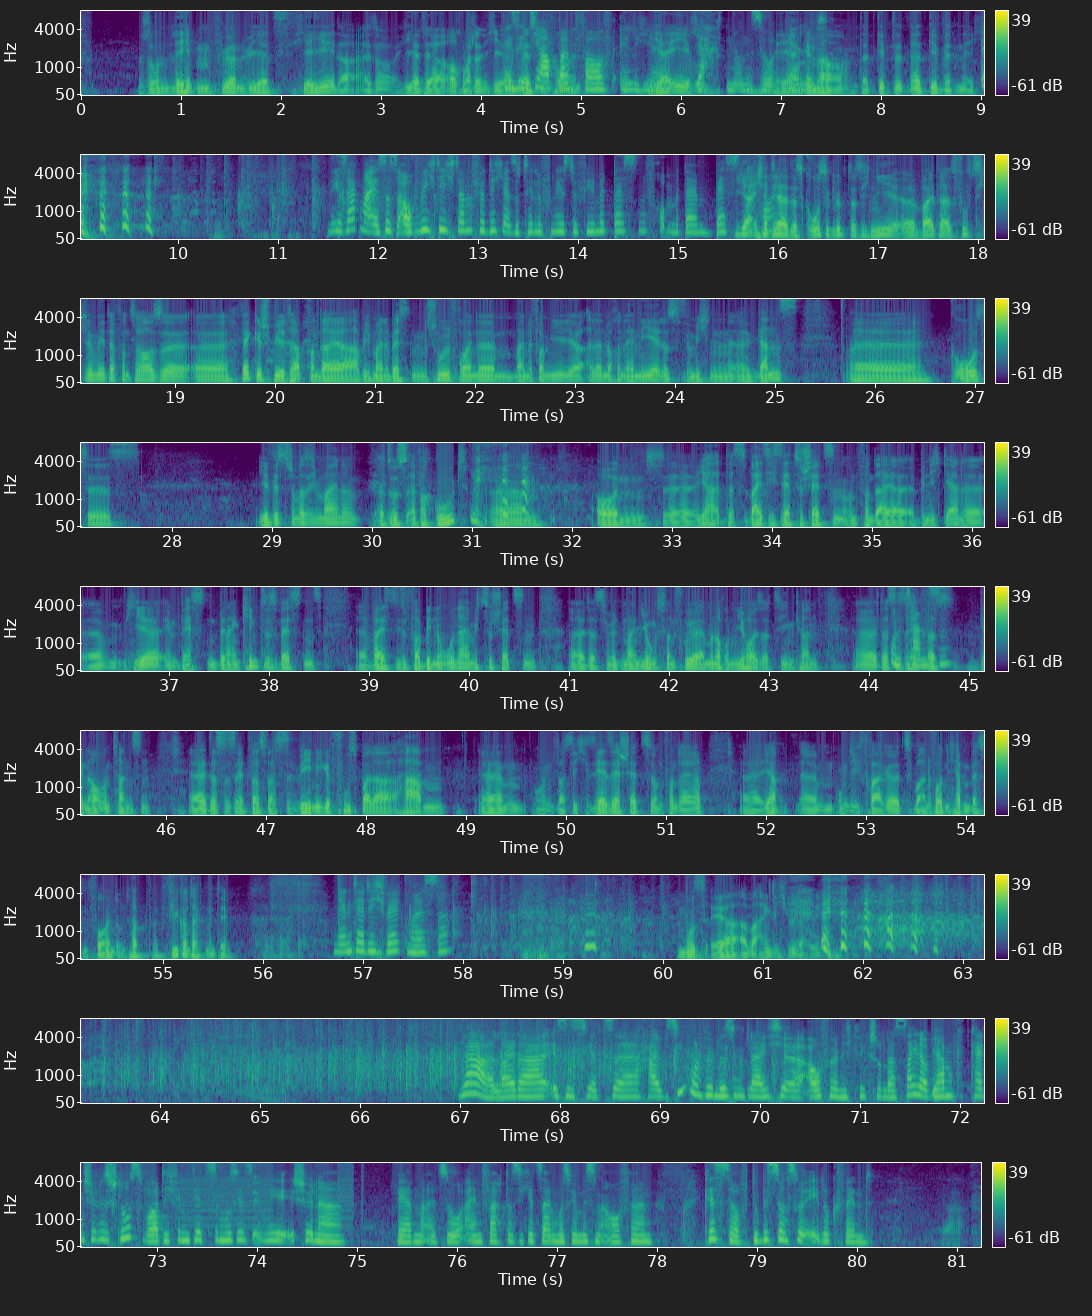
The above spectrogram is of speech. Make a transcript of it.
so ein Leben führen wie jetzt hier jeder. Also hier hat ja auch wahrscheinlich jeder Wir sind ja auch beim Freund. VfL hier. Ja, eben. Yachten und so, ja, ehrlich. genau. Das gibt es das gibt es nicht. Nee, sag mal, ist es auch wichtig dann für dich? Also telefonierst du viel mit, besten, mit deinem besten Ja, ich hatte ja das große Glück, dass ich nie äh, weiter als 50 Kilometer von zu Hause äh, weggespielt habe. Von daher habe ich meine besten Schulfreunde, meine Familie, alle noch in der Nähe. Das ist für mich ein äh, ganz äh, großes. Ihr wisst schon, was ich meine. Also es ist einfach gut. ähm, und äh, ja, das weiß ich sehr zu schätzen und von daher bin ich gerne ähm, hier im Westen, bin ein Kind des Westens, äh, weiß diese Verbindung unheimlich zu schätzen, äh, dass ich mit meinen Jungs von früher immer noch um die Häuser ziehen kann. Äh, das Und ist tanzen? etwas, genau, und tanzen. Äh, das ist etwas, was wenige Fußballer haben ähm, und was ich sehr, sehr schätze und von daher, äh, ja, ähm, um die Frage zu beantworten, ich habe einen besten Freund und habe viel Kontakt mit dem. Nennt er dich Weltmeister? Muss er, aber eigentlich will er nicht. Ja, leider ist es jetzt äh, halb sieben und wir müssen gleich äh, aufhören. Ich krieg schon das Zeit, aber wir haben kein schönes Schlusswort. Ich finde, jetzt muss jetzt irgendwie schöner werden als so einfach, dass ich jetzt sagen muss, wir müssen aufhören. Christoph, du bist doch so eloquent.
